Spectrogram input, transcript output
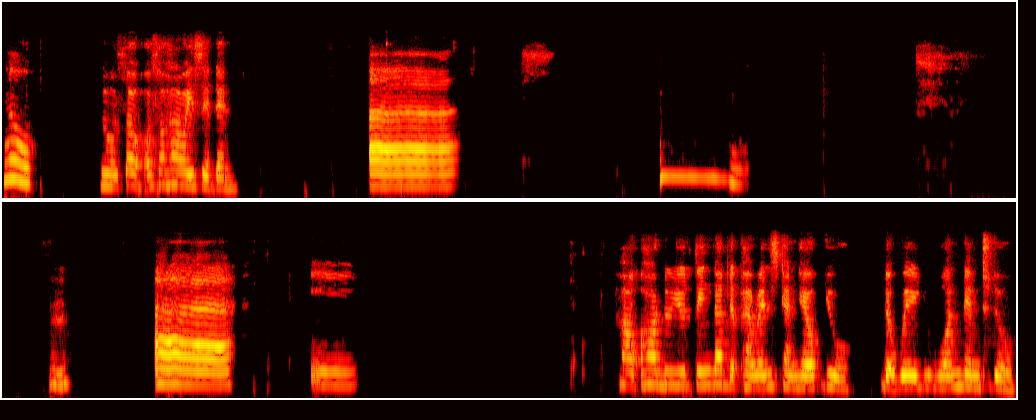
no No, so, so how is it then? uh Hmm? uh eh, How, how do you think that the parents can help you the way you want them to do?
